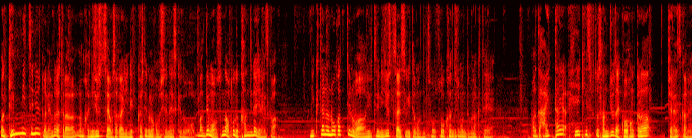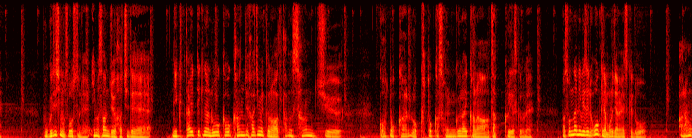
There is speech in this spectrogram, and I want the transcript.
まあ、厳密に言うとね、もしかしたらなんか20歳を境に劣化していくのかもしれないですけど、まあでもそんなほとんど感じないじゃないですか。肉体の老化っていうのは、別に20歳過ぎてもそうそう感じるもんでもなくて、まあ大体平均すると30代後半からじゃないですかね。僕自身もそうっすね。今38で、肉体的な老化を感じ始めたのは多分35 5とか6とかそんぐらいかな。ざっくりですけどね、まあ、そんなに別に大きなものじゃないですけどあなん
